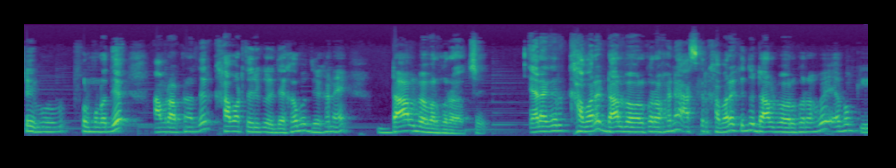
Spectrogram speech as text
সেই ফর্মুলা দিয়ে আমরা আপনাদের খাবার তৈরি করে দেখাবো, যেখানে ডাল ব্যবহার করা হচ্ছে। এর আগের খাবারে ডাল ব্যবহার করা হয় না, আজকের খাবারে কিন্তু ডাল ব্যবহার করা হবে এবং কি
